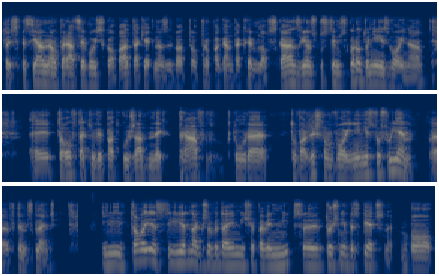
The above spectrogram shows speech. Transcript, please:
To jest specjalna operacja wojskowa, tak jak nazywa to propaganda kremlowska. W związku z tym, skoro to nie jest wojna, to w takim wypadku żadnych praw, które towarzyszą wojnie, nie stosujemy e, w tym względzie. I to jest jednakże, wydaje mi się, pewien mit e, dość niebezpieczny, bo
